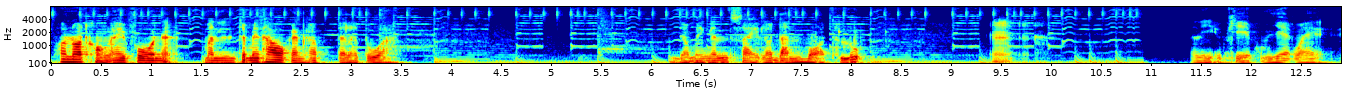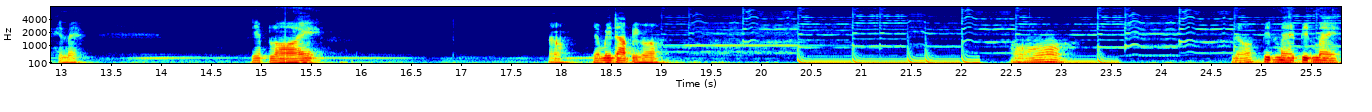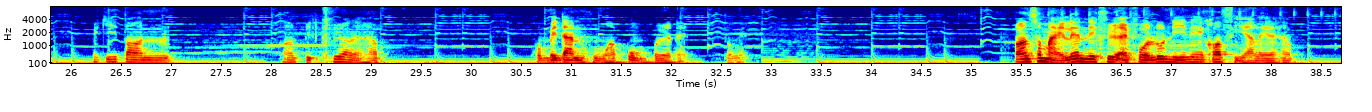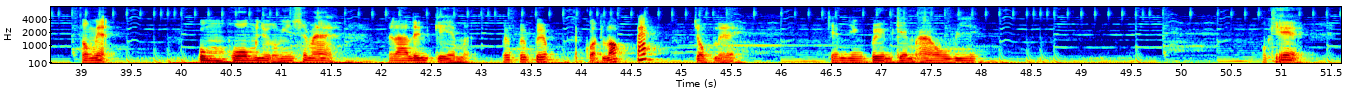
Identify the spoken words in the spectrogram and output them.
เพราะน็อตของ iPhone อะ มันจะไม่เท่ากันครับแต่ละตัว เดี๋ยวไม่งั้นใส่แล้วดันบอร์ดทะลุอ่าอันนี้โอเค ผมแยกไว้เห็นไหมเรียบร้อยเอา้ายังไม่ดับอีกเหรออ๋อเดี๋ยวปิดใหม่ปิดใหม่เมื่อกี้ตอนตอนปิดเครื่องนะครับ ผมไปดันหัวปุ่มเปิดเนี่ยตรงเนี้ย ตอนสมัยเล่นนี่คือ iPhone รุ่นนี้เนี่ยข้อเสียเลยนะครับ ตรงเนี้ยปุ่มโฮมมันอยู่ตรงนี้ใช่ไหมเวลาเล่นเกมอะปึ๊บปึ๊บปึ๊บกดล็อกแป๊กจบเลย เกมยิงปืนเกม ROV โอเค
